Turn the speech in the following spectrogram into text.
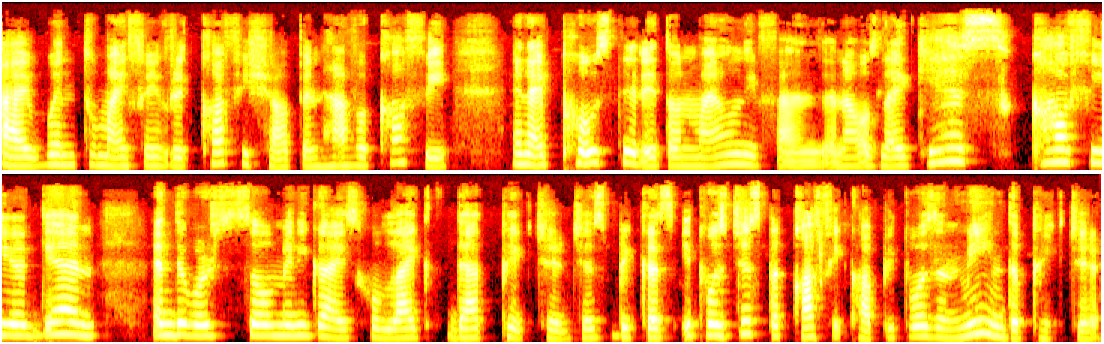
I went to my favorite coffee shop and have a coffee and I posted it on my OnlyFans and I was like, yes, coffee again. And there were so many guys who liked that picture just because it was just a coffee cup. It wasn't me in the picture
